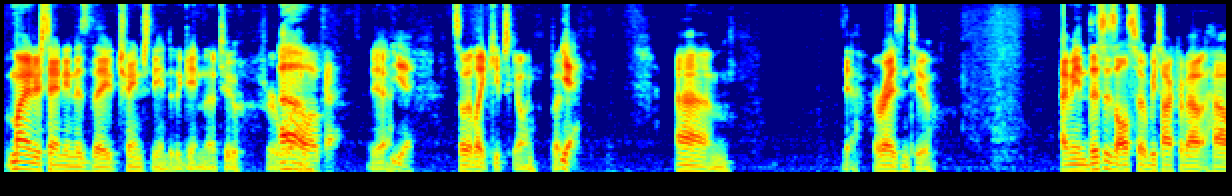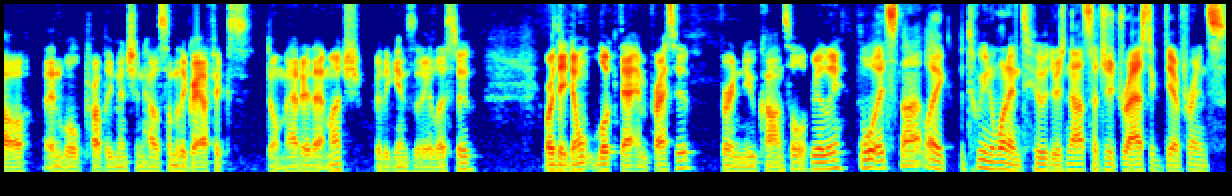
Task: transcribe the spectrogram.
my understanding is they changed the end of the game though too. For a Oh, while. okay. yeah, Yeah. So it like keeps going, but Yeah. um, yeah, Horizon Two. I mean, this is also we talked about how, and we'll probably mention how some of the graphics don't matter that much for the games that are listed, or they don't look that impressive for a new console, really. Well, it's not like between one and two. There's not such a drastic difference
